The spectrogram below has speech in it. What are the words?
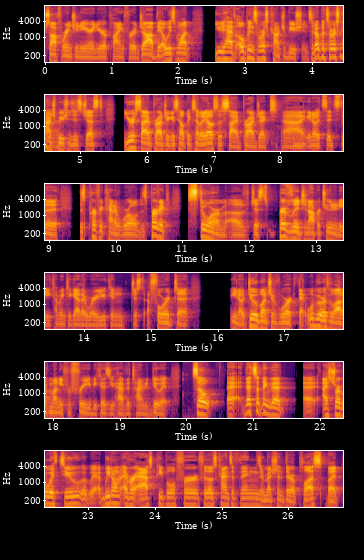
software engineer and you're applying for a job, they always want you to have open source contributions. And open source contributions is just your side project is helping somebody else's side project. Uh, You know, it's it's the this perfect kind of world, this perfect storm of just privilege and opportunity coming together, where you can just afford to you know do a bunch of work that will be worth a lot of money for free because you have the time to do it so uh, that's something that i struggle with too. We don't ever ask people for for those kinds of things or mention that they're a plus but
